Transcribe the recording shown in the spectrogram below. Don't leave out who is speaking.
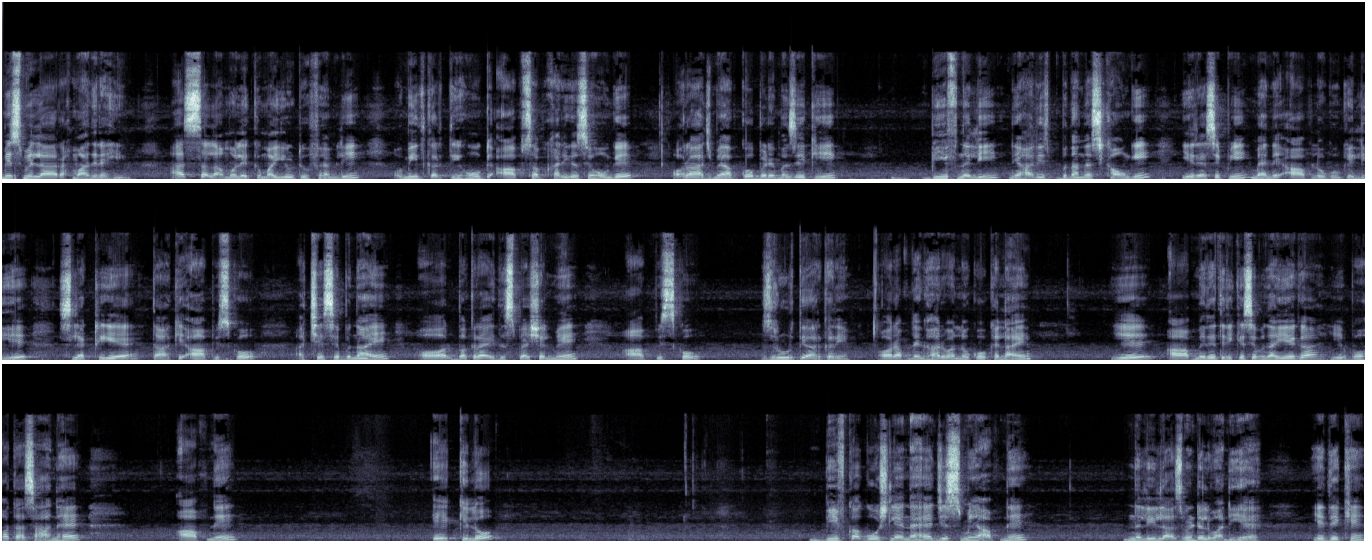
Speaker 1: बिसमीम अस्सलाम my YouTube family. उम्मीद करती हूँ कि आप सब खैरियत से होंगे। और आज मैं आपको बड़े मज़े की बीफ नली निहारी बनाना सिखाऊँगी। ये रेसिपी मैंने आप लोगों के लिए सिलेक्ट की है ताकि आप इसको अच्छे से बनाएँ और बकरा ईद स्पेशल में आप इसको ज़रूर तैयार करें और अपने घर वालों को खिलाएँ। ये आप मेरे तरीके से बनाइएगा। ये बहुत आसान है। आपने एक किलो बीफ का गोश्त लेना है, जिसमें आपने नली लाजमी डलवानी है। ये देखें,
